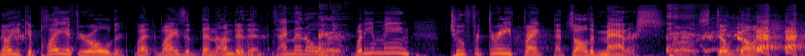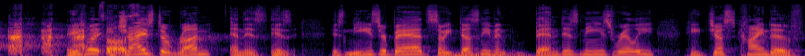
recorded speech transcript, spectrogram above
No, you could play if you're older. What? Why is it then under then? I meant older. What do you mean? Two for three, Frank. That's all that matters. Still going. He tries to run, and his his his knees are bad, so he doesn't even bend his knees. Really, he just kind of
